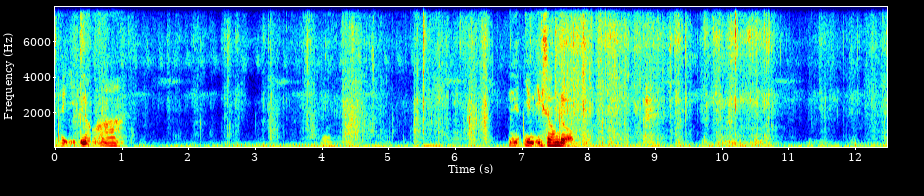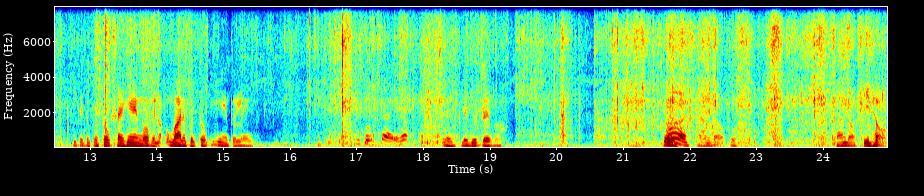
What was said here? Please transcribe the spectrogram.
ใส่อีกพี่น้องอ่าเยยินอีกสองดอกมันเป็นฝนตกใส่แห้งบ่พี่น้องวานฝนตกแห้งตัวแรงเป็นตกใส่แล้วเออเลยหยุดเลยบ่เอเอออสามดอกโอ้สามดอกสี่ดอก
